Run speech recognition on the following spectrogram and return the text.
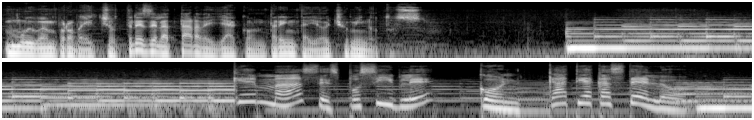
Muy buen provecho. Tres de la tarde ya con 38 minutos. ¿Qué más es posible con Katia Castelo?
